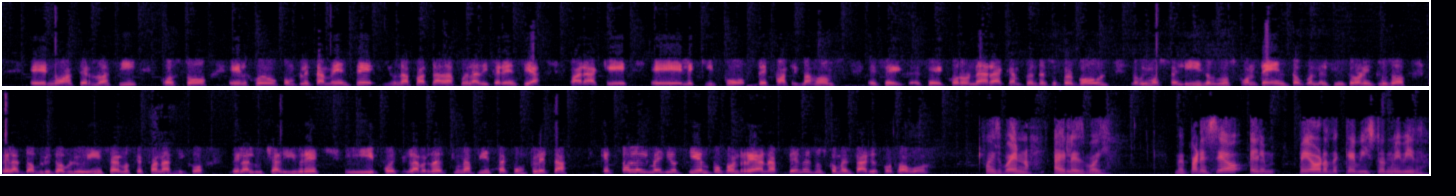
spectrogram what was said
no hacerlo así, costó el juego completamente y una patada fue la diferencia para que el equipo de Patrick Mahomes se, se, coronara campeón del Super Bowl, lo vimos feliz, lo vimos contento con el cinturón incluso de la WWE, sabemos que es fanático de la lucha libre y pues la verdad es que una fiesta completa. ¿Qué tal el medio tiempo con Rihanna? Denme sus comentarios, por favor. Pues bueno, ahí les voy. Me pareció el peor de que he visto en mi vida.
